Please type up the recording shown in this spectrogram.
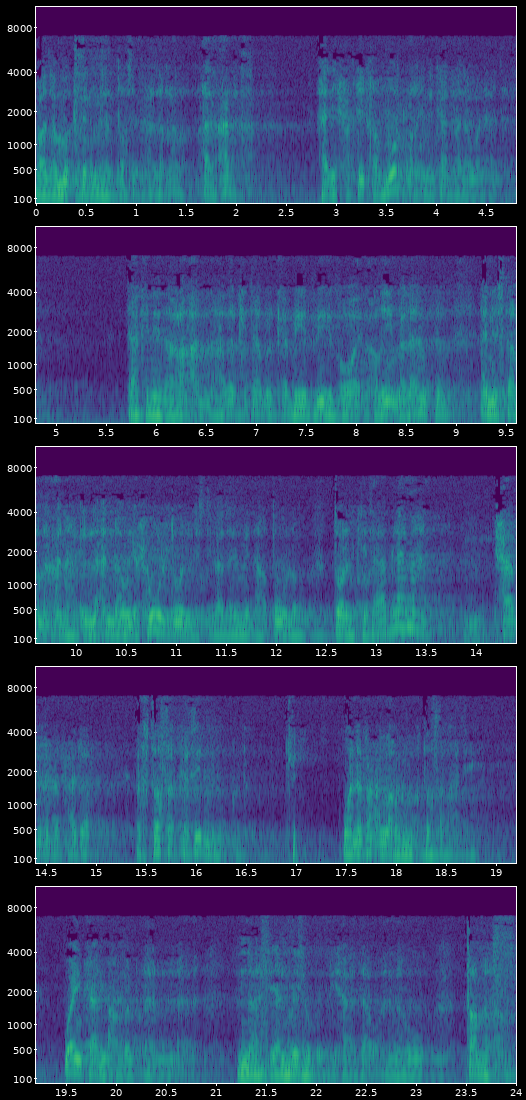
هذا مكثر من التصنيف هذا غلط هذا عبث. هذه حقيقة مرة إذا كان هذا هو الهدف. لكن إذا رأى أن هذا الكتاب الكبير فيه فوائد عظيمة لا يمكن أن يستغنى عنها إلا أنه يحول دون الاستفادة منها طوله طول الكتاب لا مانع. حافظ بن حجر اختصر كثير من الكتب. ونفع الله بمختصراته. وإن كان بعض الناس يلمزه بهذا وأنه طمس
